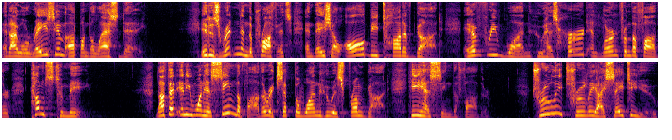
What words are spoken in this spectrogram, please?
and I will raise him up on the last day. It is written in the prophets, and they shall all be taught of God. Every one who has heard and learned from the Father comes to me. Not that anyone has seen the Father except the one who is from God. He has seen the Father. Truly, truly, I say to you,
